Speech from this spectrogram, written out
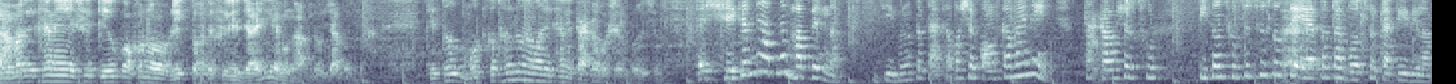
আমার এখানে এসে কেউ কখনো রিক্ত হাতে ফিরে যায়নি এবং আপনিও যাবেন না। কিন্তু মোট কথা হলো আমার এখানে টাকা পয়সার প্রয়োজন। এ, সেইটা নিয়ে আপনি ভাববেন না। জীবনে তো টাকা পয়সা কম কামায়নি টাকা পয়সা ছুট পিছন ছুটতে ছুটতে এতটা বছর কাটিয়ে দিলাম।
